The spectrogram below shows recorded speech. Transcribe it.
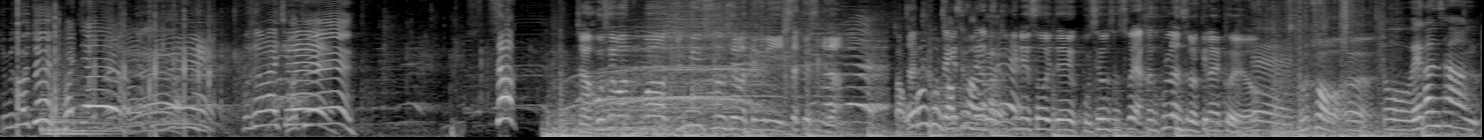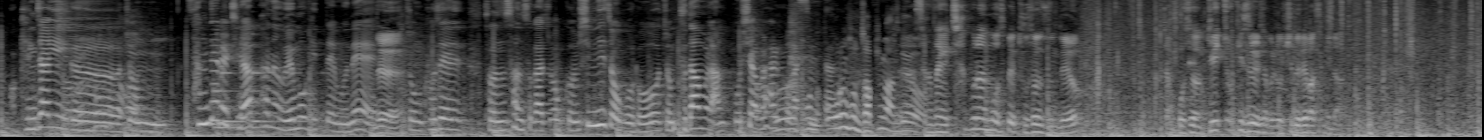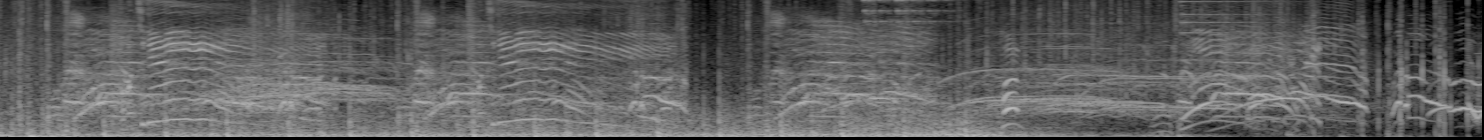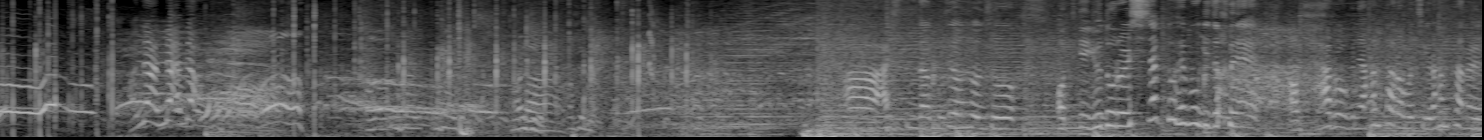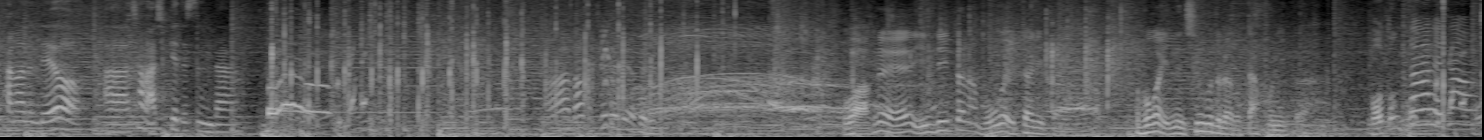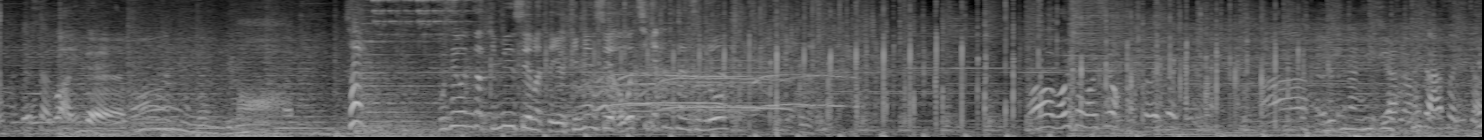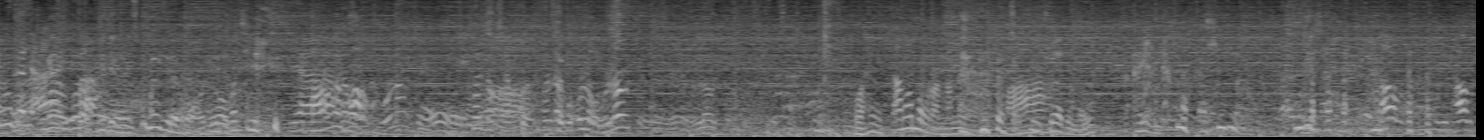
화이팅! 화이팅! 고세원 화이팅! 싹! 자 고세원과 김민수 선수의 맞대결이 시작됐습니다. 자, 자, 오른손 갑자기 잡히면 상대가 안 돼. 바뀌긴 해서 이제 고세원 선수가 약간 혼란스럽긴 할 거예요. 네. 그렇죠. 예. 또 외관상 굉장히 그 좀 상대를 제압하는 외모기 때문에 네. 좀 고세선 선수가 조금 심리적으로 좀 부담을 안고 시합을 할 것 오른손, 같습니다. 오른손 잡히면 안 돼요. 상당히 차분한 모습의 두 선수인데요. 자 고세원 뒤쪽 기술을 잡으려고 시도를 해봤습니다. 아, 아쉽습니다. 고세원 선수 어떻게 유도를 시작도 해보기 전에 아, 바로 그냥 한판 업어치기로 한 판을 당하는데요. 아, 참 아쉽게 됐습니다. 와 그래 인데 있다나 뭐가 있다니까 뭐가 있는 친구들하고 딱 보니까 괜찮아 괜찮아 안 됐어 고세원과 김민수의 맞대결, 김민수의 업어치기 한판 승으로 경기가 끝났습니다. 아, 멋있어, 멋있어. 일분까지 안 가는구나. 근데 손을 줘요. 어디 버치기. 야, 한번 봐. 올라오지. 털딱 잡고, 털 잡고 올라 올라올 때. 올라올 때. 와, 형이 땀한 방울 안 났네요. 아, 힘 줘야 된다고? 아니, 힘, 힘 좀. 다음, 우리 다음.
